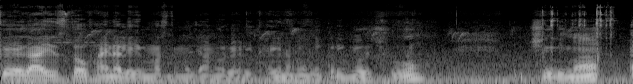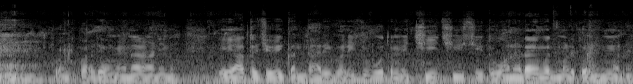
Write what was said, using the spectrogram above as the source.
કે ગાઈસ તો ફાઇનલી મસ્ત મજાનું રેડી થઈને હું નીકળી ગયો છું. એકચ્યુઅલીમાં પોઈન્ટ પાડ્યો મેના રાણીનો એ આ તો જેવી કંધારી ભરી, જુઓ તમે, છી છી છી, ધોવાનો ટાઈમ જ મળતો નહીં મને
